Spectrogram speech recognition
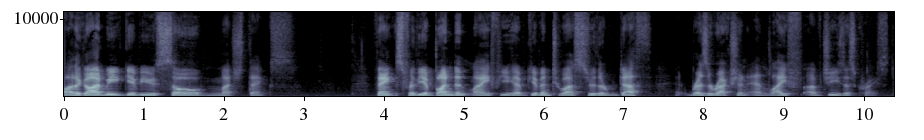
Father God, we give you so much thanks. Thanks for the abundant life you have given to us through the death, resurrection, and life of Jesus Christ.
